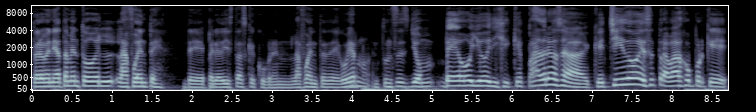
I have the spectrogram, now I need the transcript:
Pero venía también todo el- la fuente de periodistas que cubren la fuente de gobierno. Entonces yo veo yo y dije, qué padre, o sea, qué chido ese trabajo porque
